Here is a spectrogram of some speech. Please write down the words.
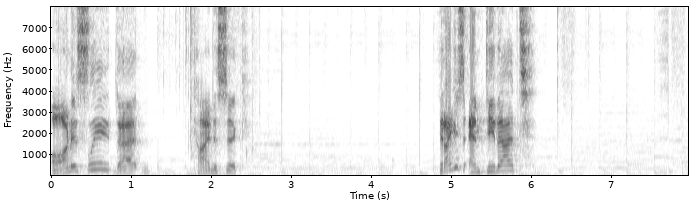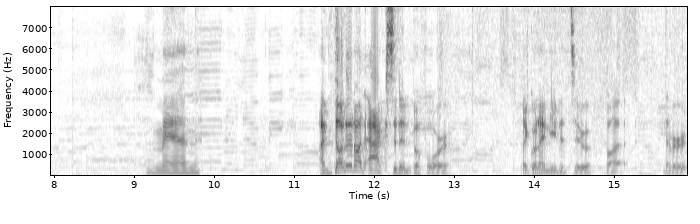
Honestly, that kind of sick. Did I just empty that? Oh, man. I've done it on accident before. Like when I needed to, but never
